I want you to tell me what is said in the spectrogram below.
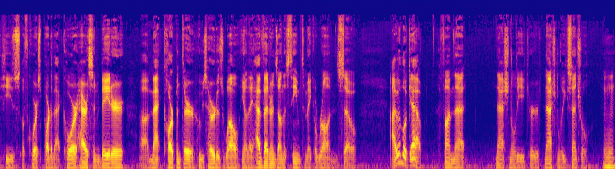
he's of course part of that core. Harrison Bader, uh, Matt Carpenter, who's hurt as well. You know they have veterans on this team to make a run, so I would look out if I'm that National League or National League Central, Mhm.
